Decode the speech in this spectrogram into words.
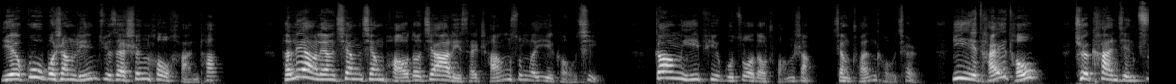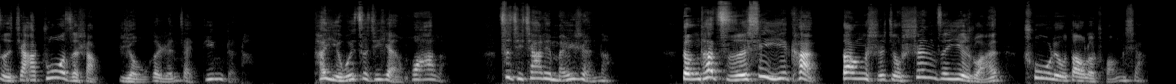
也顾不上邻居在身后喊他。他踉踉跄跄跑到家里，才长松了一口气。刚一屁股坐到床上，想喘口气儿，一抬头却看见自家桌子上有个人在盯着他。他以为自己眼花了，自己家里没人呢。等他仔细一看，当时就身子一软，出溜到了床下。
